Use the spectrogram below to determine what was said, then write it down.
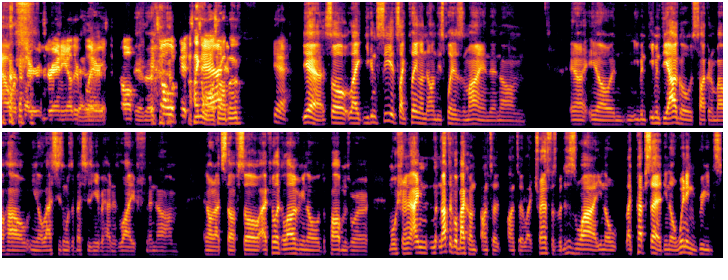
our players or any other yeah, players. It's all yeah, it's all a bit. I think sad. it was Robo. Yeah. Yeah. So like you can see it's like playing on, on these players' mind and um uh, you know, and even even Thiago was talking about how you know last season was the best season he ever had in his life, and um, and all that stuff. So I feel like a lot of you know the problems were motion. I'm not to go back on onto onto like transfers, but this is why you know, like Pep said, you know, winning breeds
